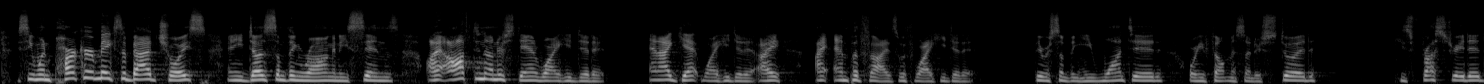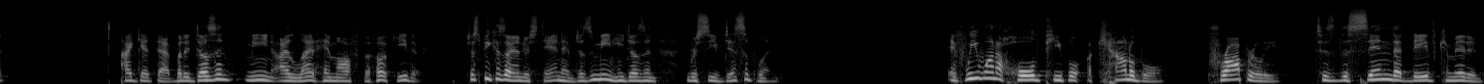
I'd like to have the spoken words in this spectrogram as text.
You see, when Parker makes a bad choice and he does something wrong and he sins, I often understand why he did it. And I get why he did it. I, I empathize with why he did it. There was something he wanted or he felt misunderstood. He's frustrated. I get that, but it doesn't mean I let him off the hook either. Just because I understand him doesn't mean he doesn't receive discipline. If we want to hold people accountable properly to the sin that they've committed,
